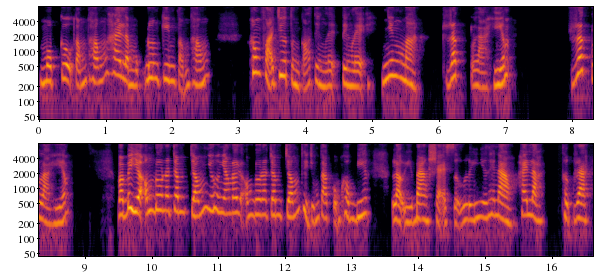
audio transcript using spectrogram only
một cựu tổng thống hay là một đương kim tổng thống không phải chưa từng có tiền lệ tiền lệ, nhưng mà rất là hiếm, rất là hiếm. Và bây giờ ông Donald Trump chống như Hương Nhân nói, ông Donald Trump chống thì chúng ta cũng không biết là ủy ban sẽ xử lý như thế nào hay là thực ra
